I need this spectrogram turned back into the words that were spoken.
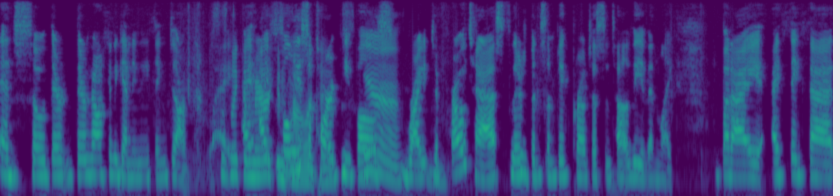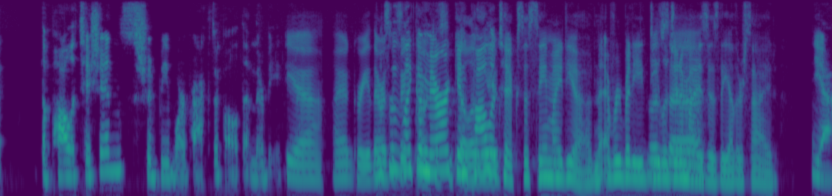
And so they're they're not going to get anything done. that This is way. like I- I, American fully support people's Yeah. right to protest. There's been some big protests in Tel Aviv, and like, but I I think that the politicians should be more practical than they're being. Yeah, I agree. There this was is like American politics, the same idea. And everybody was, uh, delegitimizes the other side. Yeah.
